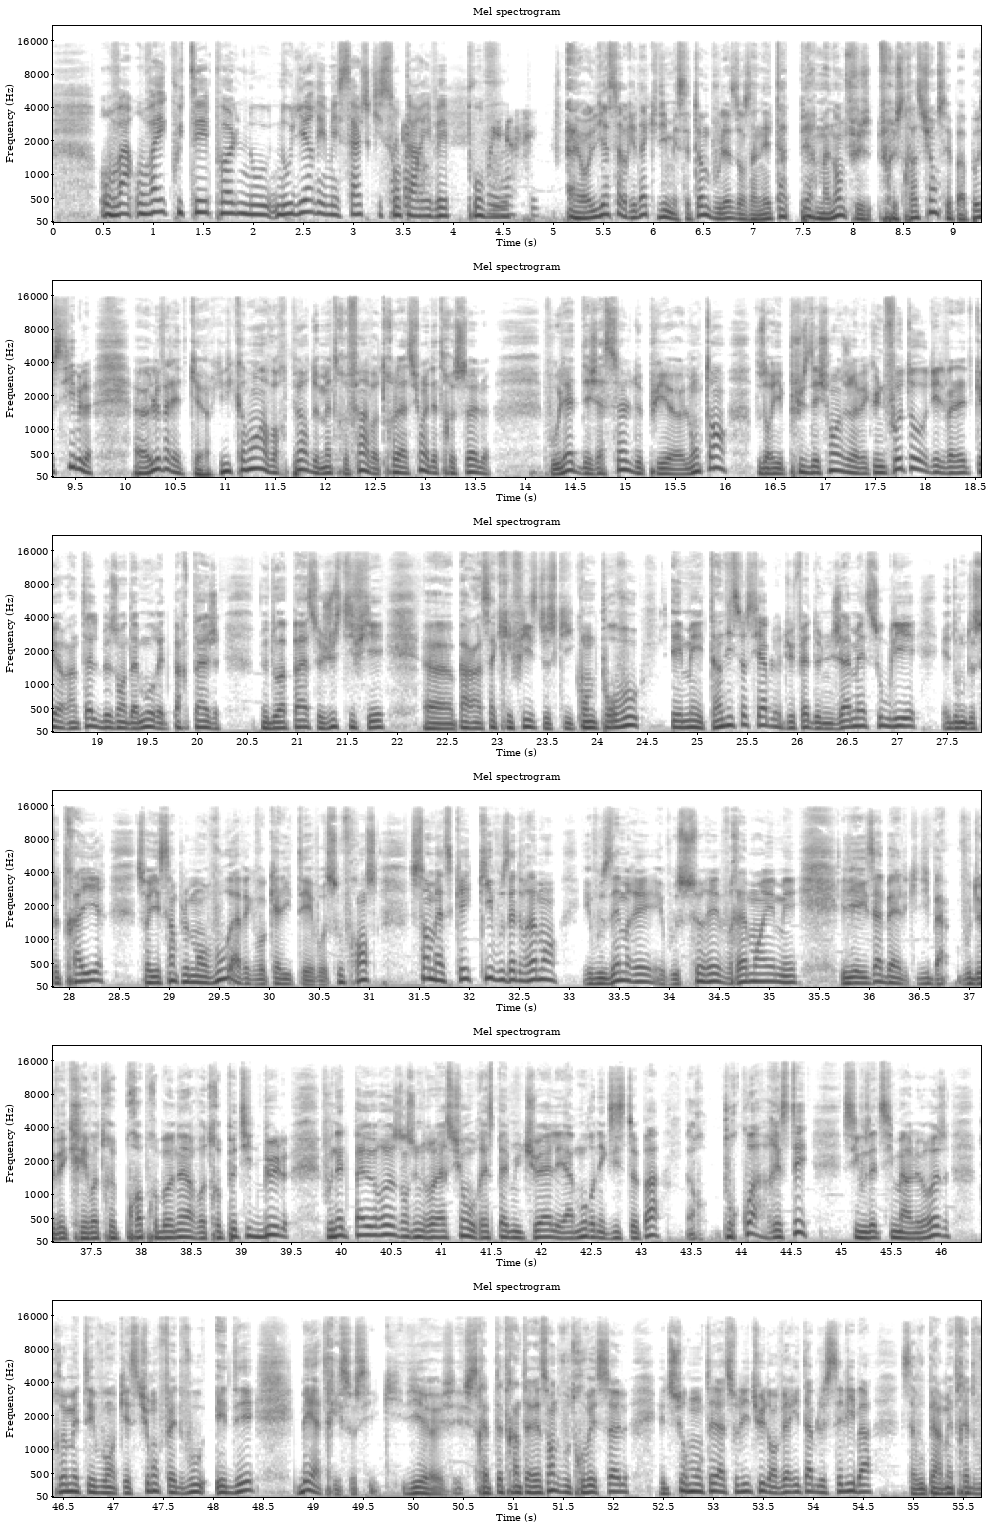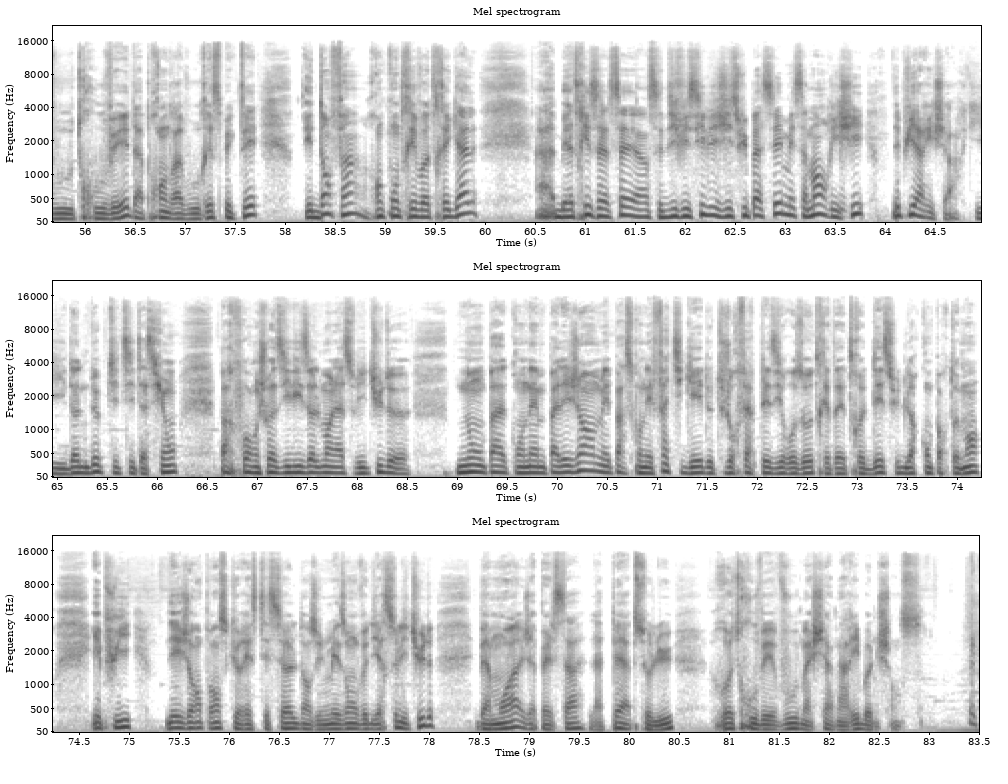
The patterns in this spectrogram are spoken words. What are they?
on va, on va écouter Paul nous, nous lire les messages qui sont arrivés pour Oui, vous. merci. Alors il y a Sabrina qui dit mais cet homme vous laisse dans un état permanent de frustration, c'est pas possible. Euh, le valet de cœur qui dit comment avoir peur de mettre fin à votre relation et d'être seul? Vous l'êtes déjà seul depuis euh, longtemps. Vous auriez plus d'échanges avec une photo, dit le valet de cœur. Un tel besoin d'amour et de partage ne doit pas se justifier euh, par un sacrifice de ce qui compte pour vous. Aimer est indissociable du fait de ne jamais s'oublier et donc de se trahir. Soyez simplement vous avec vos qualités et vos souffrances sans masquer qui vous êtes vraiment et vous aimerez et vous serez vraiment aimé. Il y a Isabelle qui dit bah vous devez créer votre propre bonheur, votre petite bulle. Vous n'êtes pas heureuse dans une relation où respect mutuel et amour n'existent pas. Pourquoi rester si vous êtes si malheureuse Remettez-vous en question, faites-vous aider. Béatrice aussi qui dit euh, ce serait peut-être intéressant de vous trouver seule et de surmonter la solitude en véritable célibat. Ça vous permettrait de vous trouver, d'apprendre à vous respecter et d'enfin rencontrer votre égal. Ah, Béatrice, elle sait, hein, c'est difficile, j'y suis passé, mais ça m'a enrichi. Et puis il y a Richard qui donne deux petites citations. Parfois on choisit l'isolement et la solitude, euh, non pas qu'on n'aime pas les gens, mais parce qu'on est fatigué de toujours faire plaisir aux autres et d'être déçu de leur comportement. Et puis, les gens pensent que rester seul dans une maison veut dire solitude. Eh Ben moi, j'appelle ça la paix absolue. Retrouvez-vous, ma chère Marie, bonne chance.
